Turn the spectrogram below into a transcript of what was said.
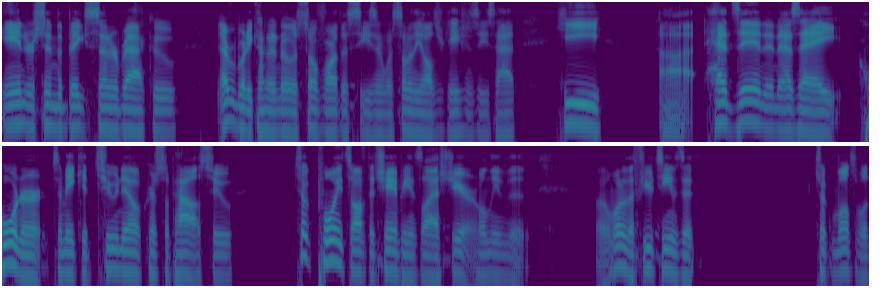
Andersen, the big center back, who everybody kind of knows so far this season with some of the altercations he's had, he uh, heads in and as a corner to make it 2 0 Crystal Palace, who took points off the champions last year. Only the uh, one of the few teams that took multiple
